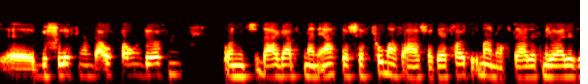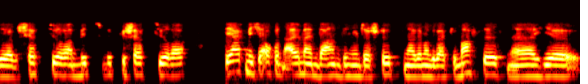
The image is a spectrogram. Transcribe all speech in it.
äh, geschliffen und aufbauen dürfen. Und da gab es mein erster Chef Thomas Arscher, der ist heute immer noch da, der ist mittlerweile sogar Geschäftsführer, mit, mit Geschäftsführer. Der hat mich auch in all meinem Wahnsinn unterstützt und hat immer gesagt, du machst es, ne, hier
